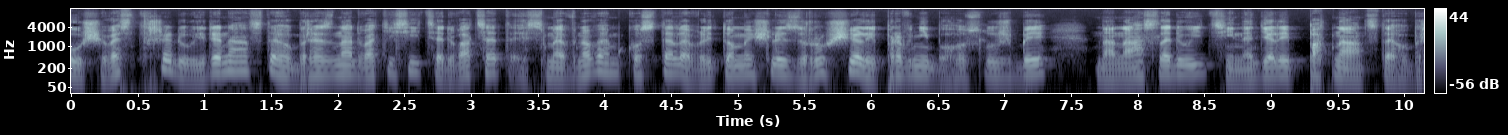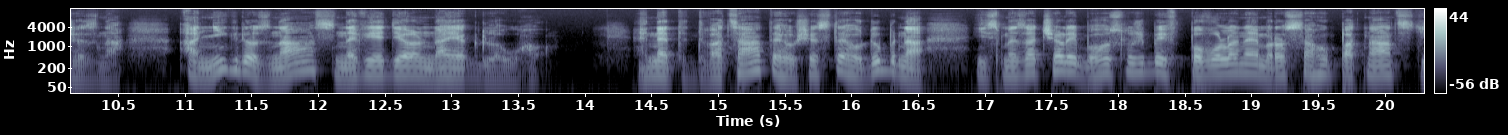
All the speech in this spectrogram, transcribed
Už ve středu 11. března 2020 jsme v novém kostele v Litomyšli zrušili první bohoslužby na následující neděli 15. března a nikdo z nás nevěděl na jak dlouho. Hned 26. dubna jsme začali bohoslužby v povoleném rozsahu 15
